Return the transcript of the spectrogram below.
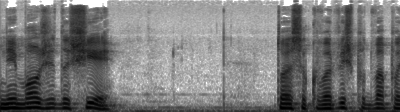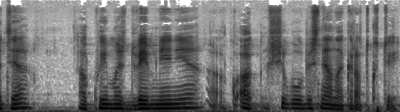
не може да шие. Тоест, ако вървиш по два пътя, ако имаш две мнения, ако, а, ще го обясня накратко ти.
